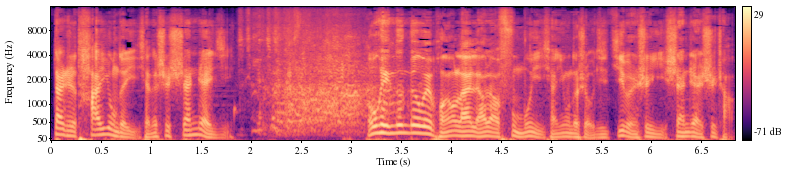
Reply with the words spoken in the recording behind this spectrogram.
但是他用的以前的是山寨机。我可以跟各位朋友来聊聊，父母以前用的手机基本是以山寨市场，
